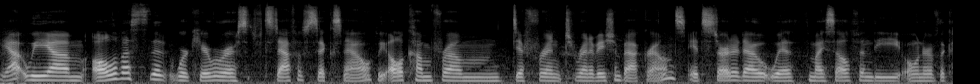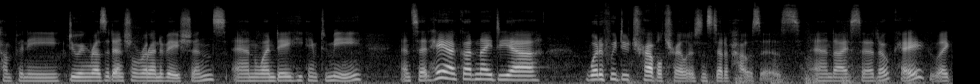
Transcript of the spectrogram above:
Yeah, we um, all of us that work here, we're a staff of six now. We all come from different renovation backgrounds. It started out with myself and the owner of the company doing residential renovations, and one day he came to me and said, "Hey, I've got an idea." what if we do travel trailers instead of houses? And I said, okay, like,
